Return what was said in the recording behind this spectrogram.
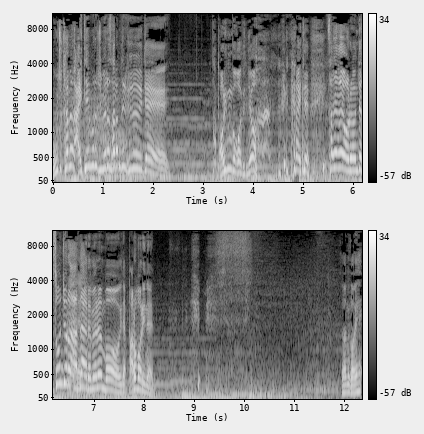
오죽하면 아이템으로 주면 사람들 그 이제 다 버리는 거거든요. 그 아이템 사냥하기 어려운데 손조라 네. 나왔다 그러면은 뭐 그냥 바로 버리는. 저는 거의 해-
